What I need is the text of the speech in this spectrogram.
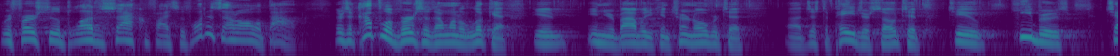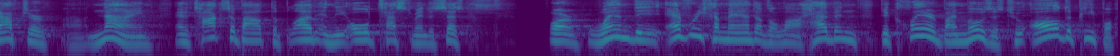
refers to the blood of sacrifices. What is that all about? There's a couple of verses I want to look at. If you, in your Bible, you can turn over to uh, just a page or so to, to Hebrews chapter uh, 9, and it talks about the blood in the Old Testament. It says, For when the, every command of the law had been declared by Moses to all the people,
